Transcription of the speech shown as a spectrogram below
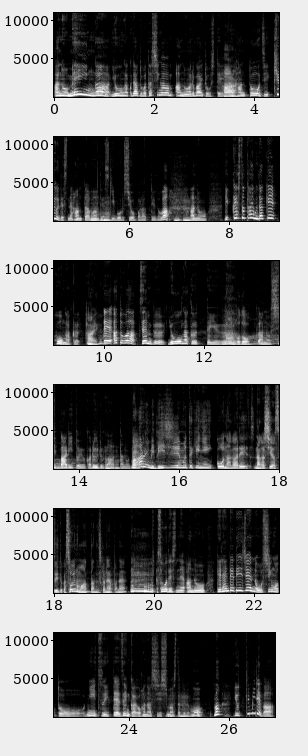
あのメインが洋楽であと私があのアルバイトをしていた、はい。半当時旧ですね。ハンターマウンテンうんうん。スキーボール塩原っていうのは、うんうん。あのリクエストタイムだけ邦楽。はい。であとは全部洋楽っていうなるほど。あの縛りというかルールがあったので、まあ、ある意味 BGM 的にこう流れ流しやすいとかそういうのもあったんですかねやっぱね。うん、そうですね。あのゲレンデ DJ のお仕事について前回お話ししましたけども、まあ言ってみれば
